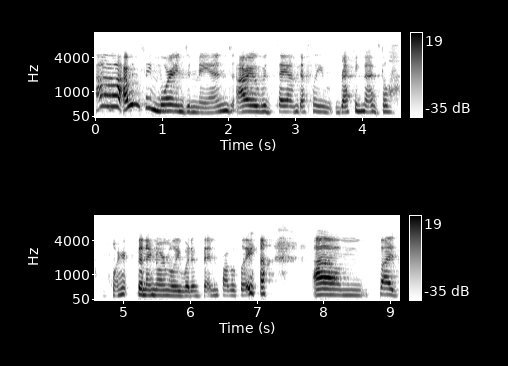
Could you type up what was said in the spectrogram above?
Uh, i wouldn't say more in demand. I would say i'm definitely recognized a lot more than i normally would have been probably um, but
